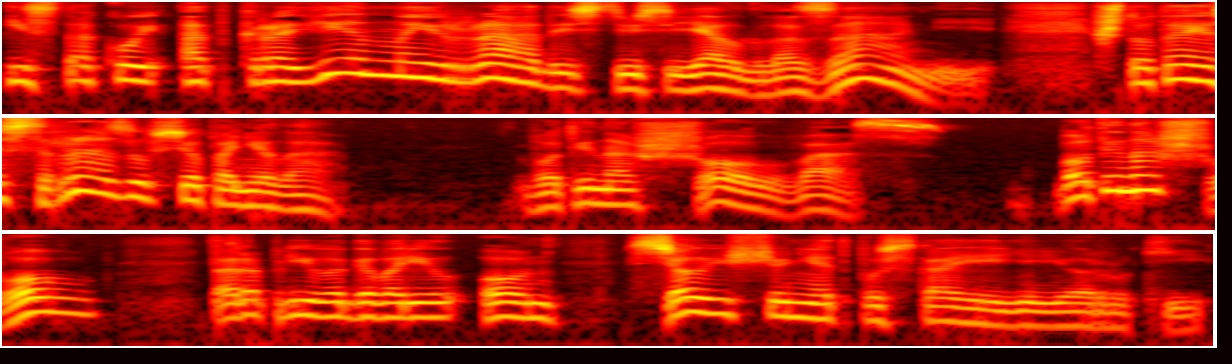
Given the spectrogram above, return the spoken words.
и с такой откровенной радостью сиял глазами, что Тая сразу все поняла. «Вот и нашел вас! Вот и нашел!» — торопливо говорил он, все еще не отпуская ее руки.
